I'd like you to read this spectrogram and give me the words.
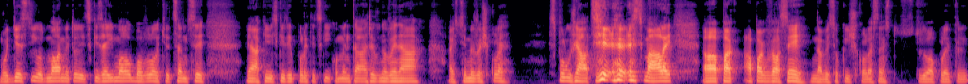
Od dětství, od mala mě to vždycky zajímalo, bavilo, četl jsem si nějaký vždycky ty politické komentáře v novinách a ještě mi ve škole spolužáci smáli. A pak, a pak vlastně na vysoké škole jsem studoval politi,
